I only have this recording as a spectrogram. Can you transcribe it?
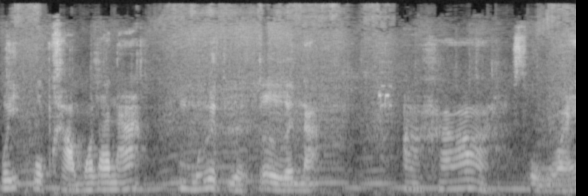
อุ้ยภูเขามรณะ มืดเหลือเกินอะอ่าฮะสวย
